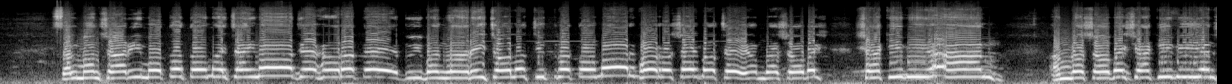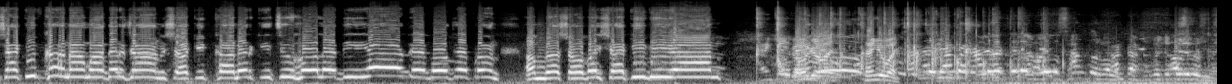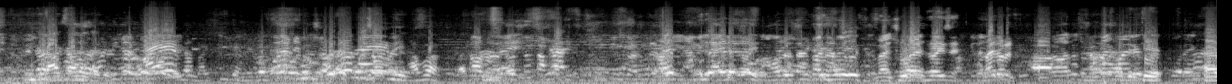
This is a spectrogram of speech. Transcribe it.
সালমান শাহরি মতো তোমায় চাই না যে হারাতে। দুই বাংলার এই চলচ্চিত্র তোমার ভরসায় বাঁচে। আমরা সবাই সাকিবিয়ান আমরা সবাই সাকিব ইয়ান সাকিব খান আমাদের জান। সাকিব খানের কিছু হলে দিয়ে দেব যে প্রাণ। আমরা সবাই সাকিবিয়ান থ্যাংক ইউ ভাই থ্যাংক ইউ ভাই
